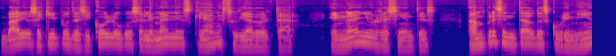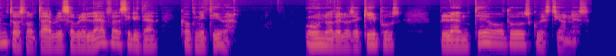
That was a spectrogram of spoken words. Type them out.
Varios equipos de psicólogos alemanes que han estudiado el TAR en años recientes han presentado descubrimientos notables sobre la facilidad cognitiva. Uno de los equipos planteó dos cuestiones.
